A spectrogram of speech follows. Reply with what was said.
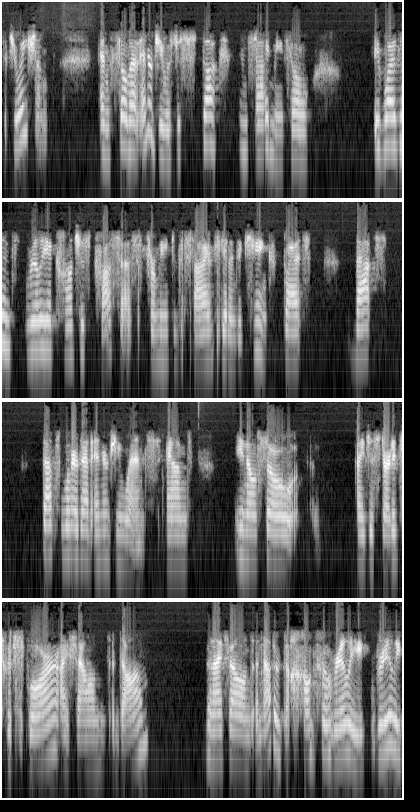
situation. And so that energy was just stuck inside me. So it wasn't really a conscious process for me to decide to get into kink, but that's that's where that energy went. And you know, so I just started to explore. I found a dom. Then I found another dom who really, really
